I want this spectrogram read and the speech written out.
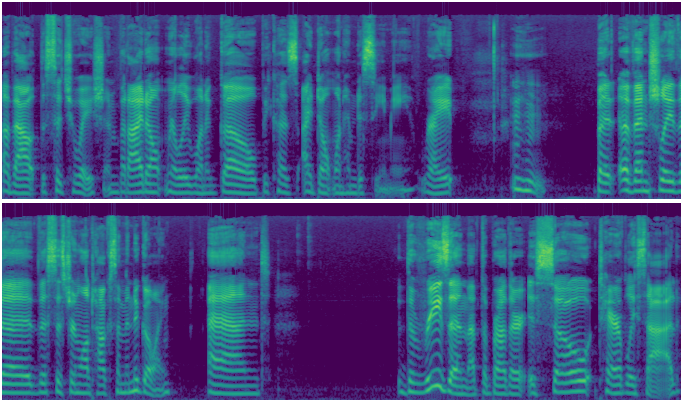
about the situation, but I don't really want to go because I don't want him to see me, right? Mm-hmm. But eventually the the sister-in-law talks him into going and the reason that the brother is so terribly sad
